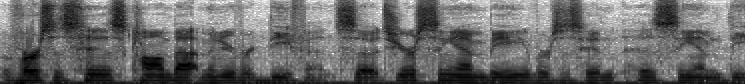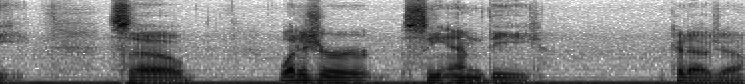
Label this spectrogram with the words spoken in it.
versus his combat maneuver defense. So it's your CMB versus his, his CMD. So what is your CMD, Kadojo?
